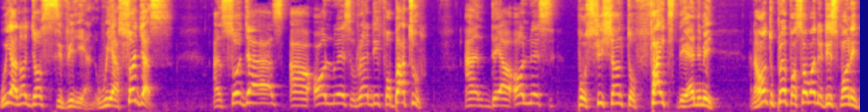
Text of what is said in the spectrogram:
We are not just civilian, we are soldiers. And soldiers are always ready for battle. And they are always positioned to fight the enemy. And I want to pray for somebody this morning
